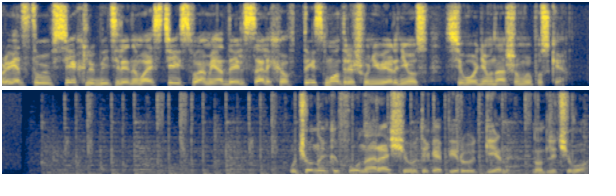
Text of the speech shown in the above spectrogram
Приветствую всех любителей новостей. С вами Адель Салихов. Ты смотришь «Универ News». Сегодня в нашем выпуске. Ученые КФУ наращивают и копируют гены. Но для чего?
